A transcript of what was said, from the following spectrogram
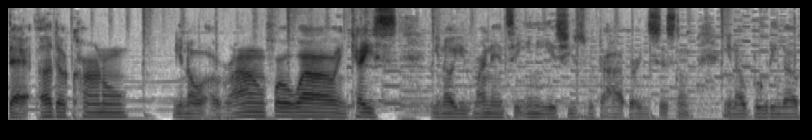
that other kernel you know around for a while in case you know you run into any issues with the operating system you know booting up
